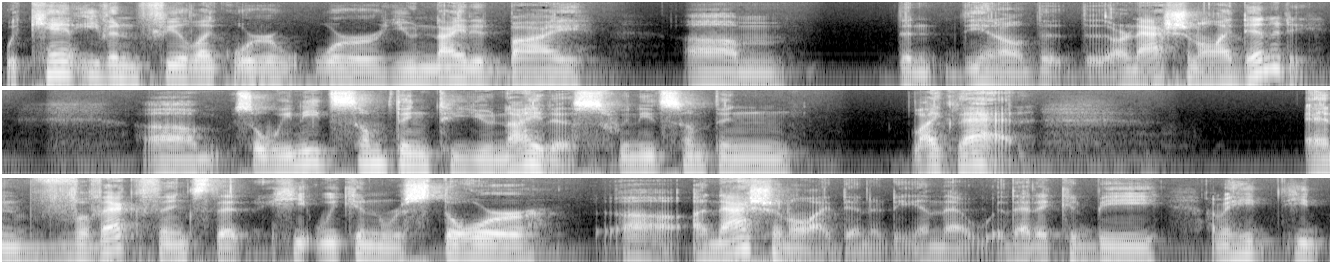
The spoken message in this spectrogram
we can't even feel like we're we're united by um, the you know the, the, our national identity. Um, so we need something to unite us. We need something like that. And Vivek thinks that he, we can restore uh, a national identity, and that that it could be. I mean, he he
